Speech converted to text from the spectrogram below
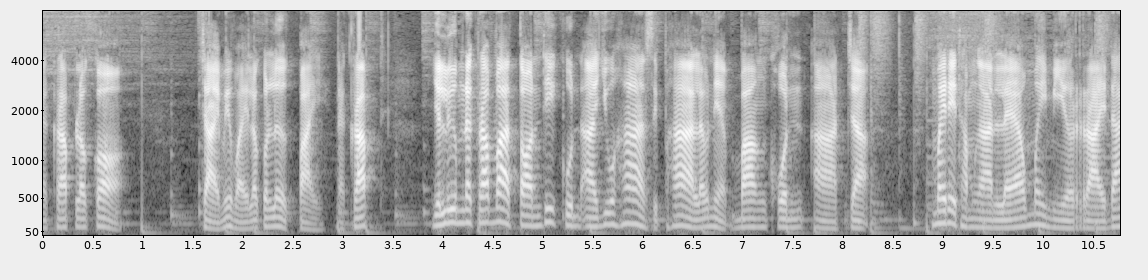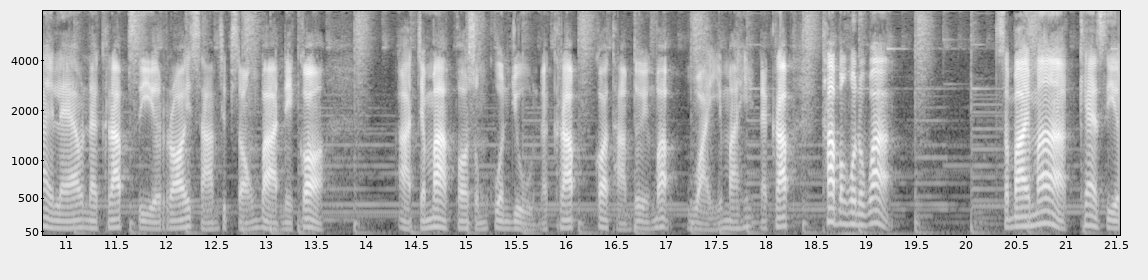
นะครับ แล้วก็จ่ายไม่ไหวแล้วก็เลิกไปนะครับ อย่าลืมนะครับว่าตอนที่คุณอายุ 55 แล้วเนี่ยบางคนอาจจะ ไม่ได้ทำงานแล้วไม่มีรายได้แล้วนะครับ 432 บาทเนี่ยก็อาจจะมากพอสมควรอยู่นะครับ ก็ถามตัวเองว่าไหวไหมนะครับ ถ้าบางคนบอกว่า สบายมากแค่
